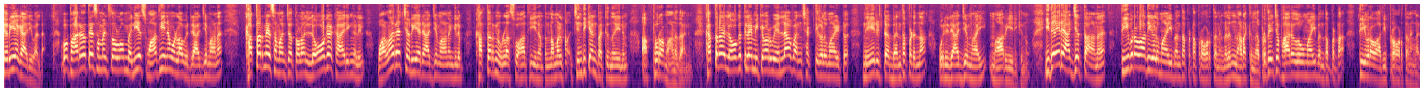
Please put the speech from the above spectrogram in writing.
ചെറിയ കാര്യമല്ല. അപ്പോൾ ഭാരതത്തെ സംബന്ധിച്ചിടത്തോളം വലിയ സ്വാധീനമുള്ള ഒരു രാജ്യമാണ് ഖത്തറിനെ സംബന്ധിച്ചിടത്തോളം ലോക കാര്യങ്ങളിൽ വളരെ ചെറിയ രാജ്യമാണെങ്കിലും ഖത്തറിനുള്ള സ്വാധീനം നമ്മൾ ചിന്തിക്കാൻ പറ്റുന്നതിനും അപ്പുറമാണ് താനും. ഖത്തർ ലോകത്തിലെ മിക്കവാറും എല്ലാ വൻശക്തികളുമായിട്ട് നേരിട്ട് ബന്ധപ്പെടുന്ന ഒരു രാജ്യമായി മാറിയിരിക്കുന്നു. ഇതേ രാജ്യത്താണ് തീവ്രവാദികളുമായി ബന്ധപ്പെട്ട പ്രവർത്തനങ്ങളും നടക്കുന്നത്. പ്രത്യേകിച്ച് ഭാരതവുമായി ബന്ധപ്പെട്ട തീവ്രവാദി പ്രവർത്തനങ്ങൾ.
